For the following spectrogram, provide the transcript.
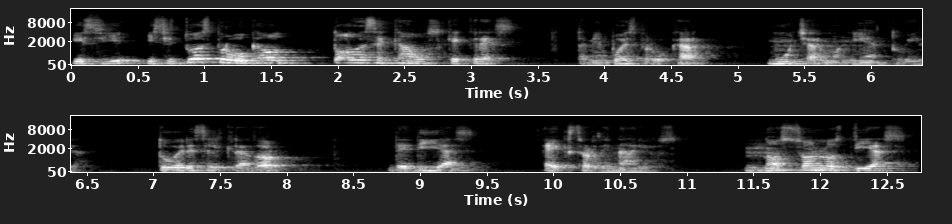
Y si, y si tú has provocado todo ese caos, ¿qué crees? También puedes provocar mucha armonía en tu vida. Tú eres el creador de días extraordinarios. No son los días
